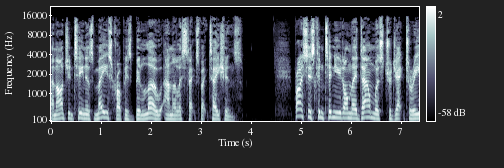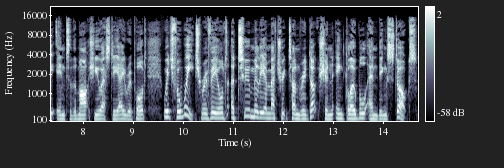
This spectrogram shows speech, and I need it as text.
and Argentina's maize crop is below analyst expectations. Prices continued on their downwards trajectory into the March USDA report, which for wheat revealed a 2 million metric ton reduction in global ending stocks.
